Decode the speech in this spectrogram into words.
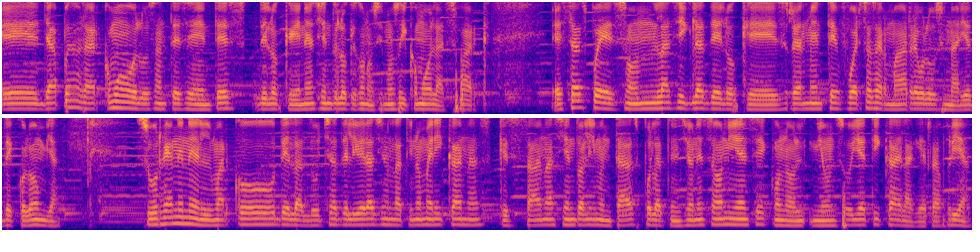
Eh, ya pues hablar como los antecedentes de lo que viene haciendo lo que conocemos hoy como las FARC. Estas pues son las siglas de lo que es realmente Fuerzas Armadas Revolucionarias de Colombia surgen en el marco de las luchas de liberación latinoamericanas que estaban haciendo alimentadas por la tensión estadounidense con la Unión Soviética de la Guerra Fría.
